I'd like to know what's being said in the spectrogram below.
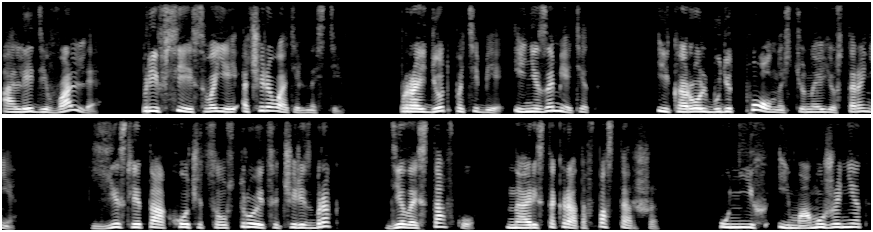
А леди Валле при всей своей очаровательности, пройдет по тебе и не заметит, и король будет полностью на ее стороне. Если так хочется устроиться через брак, делай ставку на аристократов постарше. У них и мам уже нет,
